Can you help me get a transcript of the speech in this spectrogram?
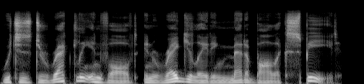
which is directly involved in regulating metabolic speed.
